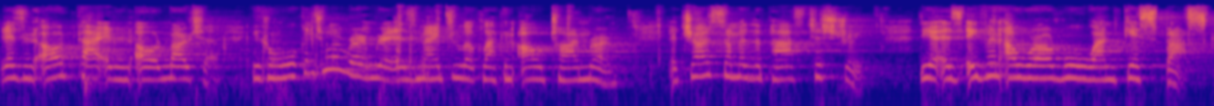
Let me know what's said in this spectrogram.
It has an old car and an old motor. You can walk into a room where it is made to look like an old time room. It shows some of the past history. There is even a World War One guest mask.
